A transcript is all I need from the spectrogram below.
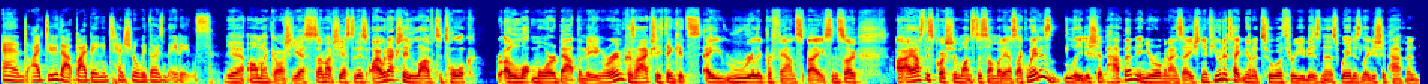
and I do that by being intentional with those meetings. Yeah. Oh my gosh. Yes. So much yes to this. I would actually love to talk a lot more about the meeting room because I actually think it's a really profound space. And so I asked this question once to somebody. I was like, where does leadership happen in your organization? If you were to take me on a tour through your business, where does leadership happen?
